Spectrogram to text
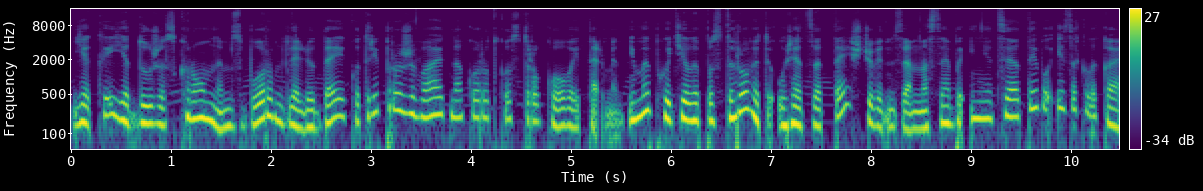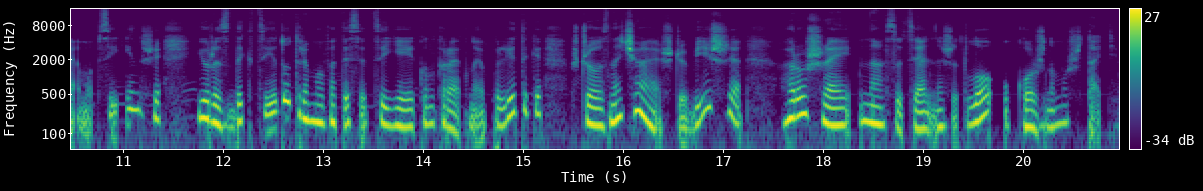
який є дуже скромним збором для людей, котрі проживають на короткостроковий термін. І ми б хотіли поздоровити уряд за те, що він взяв на себе ініціативу, і закликаємо всі інші юрисдикції дотримуватися цієї конкретної політики, що означає, що більше грошей на соціальне житло у кожному штаті.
